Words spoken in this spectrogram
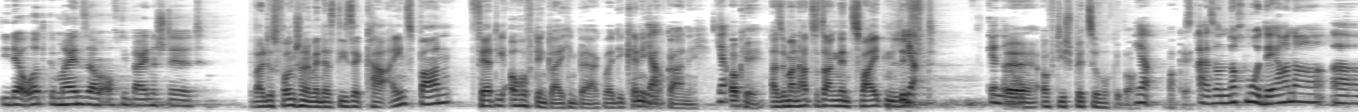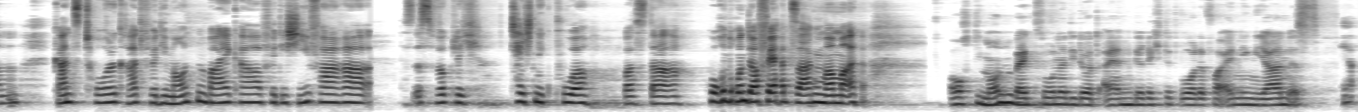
die der Ort gemeinsam auf die Beine stellt. Weil du es vorhin schon wenn das diese K1-Bahn fährt die auch auf den gleichen Berg, weil die kenne ich ja. noch gar nicht. Ja. Okay, also man hat sozusagen den zweiten Lift. Ja. Genau. Äh, auf die Spitze hochgebaut. Ja, okay. also noch moderner, ähm, ganz toll, gerade für die Mountainbiker, für die Skifahrer. Das ist wirklich Technik pur, was da hoch und runter fährt, sagen wir mal. Auch die Mountainbike-Zone, die dort eingerichtet wurde vor einigen Jahren, ist ja.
